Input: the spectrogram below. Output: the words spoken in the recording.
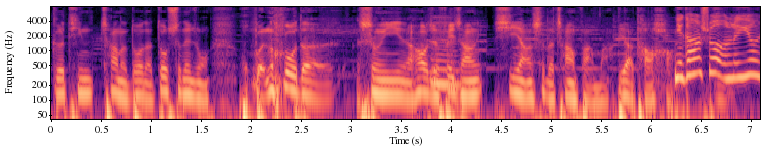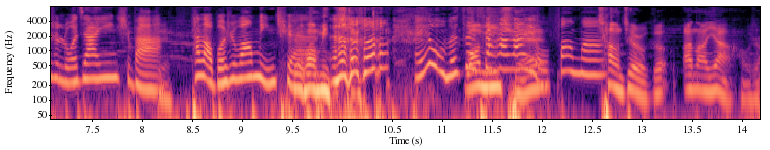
歌厅唱的多的都是那种浑厚的声音，然后就非常西洋式的唱法嘛，比较讨好。你刚刚说 Only You 是罗家英是吧对？他老婆是汪明荃。汪明荃 哎，我们在撒哈拉荃有放吗？唱这首歌，阿那亚，我说、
